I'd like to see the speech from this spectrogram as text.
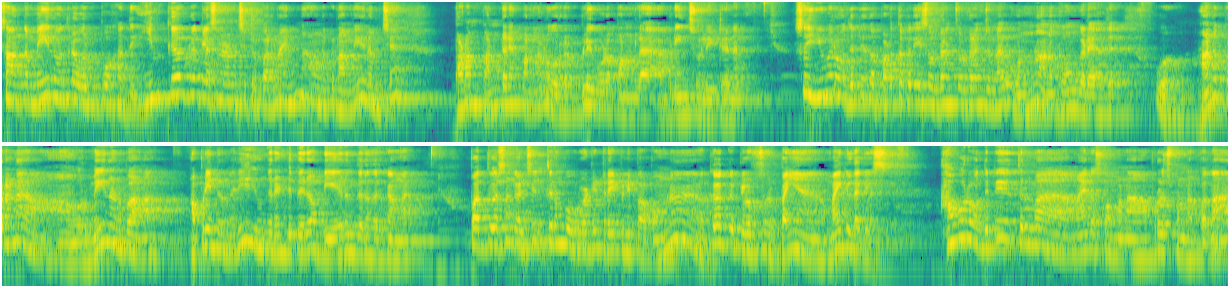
ஸோ அந்த மெயில் வந்துட்டு அவருக்கு போகாது. இவங்க கிளாஸ் நினச்சிட்டு இருப்பாருன்னா என்ன அவனுக்கு நான் மெயில் அனுப்பிச்சேன். படம் பண்ணுறேன் பண்ணலான்னு ஒரு ரிப்ளை கூட பண்ணல அப்படின்னு சொல்லிட்டேன்னு. ஸோ இவர் வந்துட்டு இந்த படத்தை பற்றி சொல்கிறேன்னு சொல்கிறேன்னு சொன்னார். ஒன்றும் அனுப்பவும் கிடையாது. ஓ அனுப்புகிறேன்னா ஒரு மெயின் அனுப்பானா அப்படின்ற மாதிரி இவங்க ரெண்டு பேரும் அப்படி இருந்திருந்திருக்காங்க. பத்து வருஷம் கழிச்சு திரும்ப ஒரு வாட்டி ட்ரை பண்ணி பார்ப்போம்னா கேர்க் க்ளோஸ் ஒரு பையன் மைக்கேல் டக்லஸ் அவர் வந்துட்டு திரும்ப மைனஸ் ஃபோமனை அப்ரோச் பண்ணப்போ தான்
